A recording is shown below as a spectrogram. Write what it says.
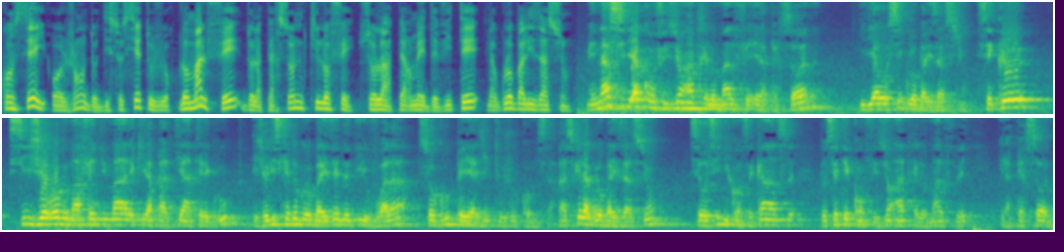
conseille aux gens de dissocier toujours le mal fait de la personne qui le fait. Cela permet d'éviter la globalisation. Maintenant, s'il y a confusion entre le mal fait et la personne, il y a aussi globalisation. C'est que si Jérôme m'a fait du mal et qu'il appartient à tel groupe, je risque de globaliser, de dire voilà, ce groupe réagit toujours comme ça. Parce que la globalisation, c'est aussi une conséquence de cette confusion entre le mal fait et la personne.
